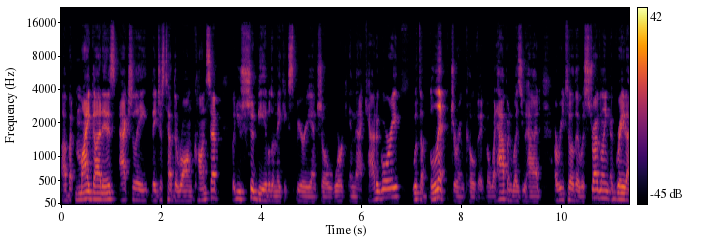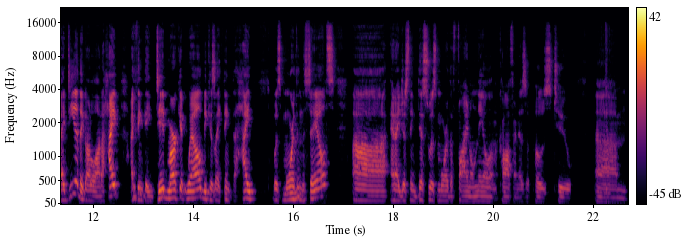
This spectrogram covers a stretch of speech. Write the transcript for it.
Uh, but my gut is actually they just had the wrong concept but you should be able to make experiential work in that category with a blip during COVID. But what happened was you had a retailer that was struggling, a great idea. They got a lot of hype. I think they did market well because I think the hype was more than the sales. Uh, and I just think this was more the final nail in the coffin as opposed to um,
